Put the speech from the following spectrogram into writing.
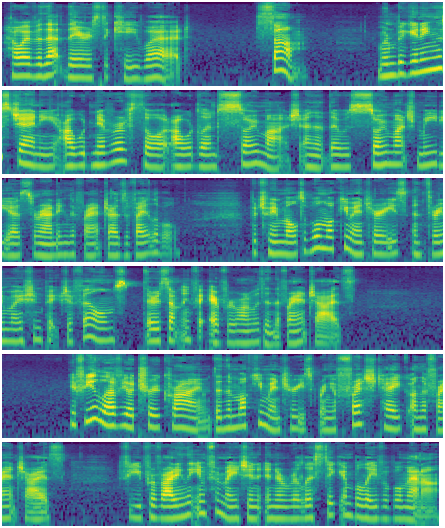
However, that there is the key word. Some. When beginning this journey, I would never have thought I would learn so much and that there was so much media surrounding the franchise available. Between multiple mockumentaries and three motion picture films, there is something for everyone within the franchise. If you love your true crime, then the mockumentaries bring a fresh take on the franchise for you providing the information in a realistic and believable manner.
